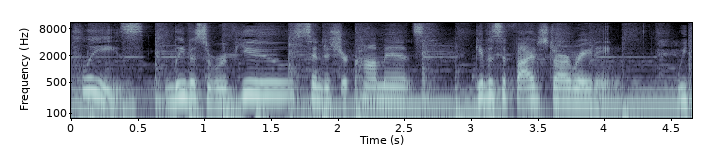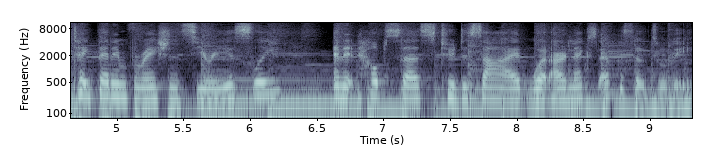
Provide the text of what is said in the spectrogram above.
please leave us a review, send us your comments, give us a five star rating. We take that information seriously, and it helps us to decide what our next episodes will be.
